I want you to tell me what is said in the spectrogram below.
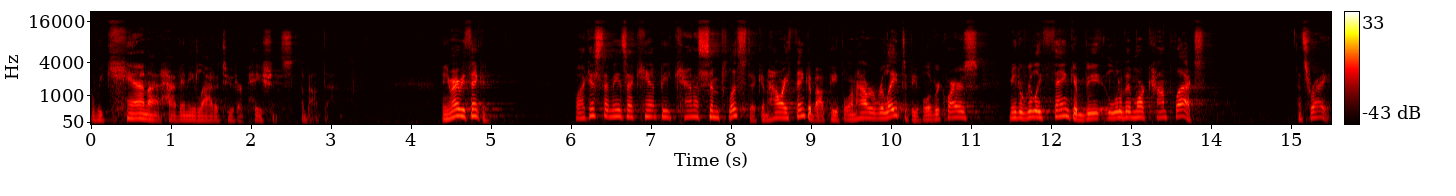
And we cannot have any latitude or patience about that. And you might be thinking, well, I guess that means I can't be kind of simplistic in how I think about people and how I relate to people. It requires me to really think and be a little bit more complex. That's right.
